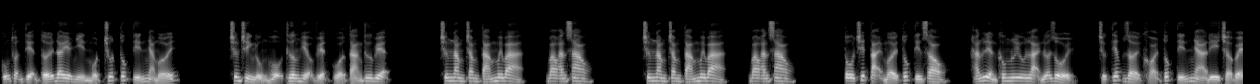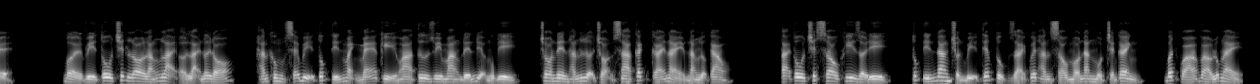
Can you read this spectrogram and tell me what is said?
cũng thuận tiện tới đây nhìn một chút túc tín nhà mới. Chương trình ủng hộ thương hiệu việt của tàng thư viện. Chương năm trăm tám mươi ba, bao ăn sao? Chương năm trăm tám mươi ba, bao ăn sao? Tô chết tại mời túc tín sau, hắn liền không lưu lại nữa rồi, trực tiếp rời khỏi túc tín nhà đi trở về. Bởi vì tô chết lo lắng lại ở lại nơi đó, hắn không sẽ bị túc tín mạnh mẽ kỳ hoa tư duy mang đến địa ngục đi, cho nên hắn lựa chọn xa cách cái này năng lượng cao. Tại tô chết sau khi rời đi túc tín đang chuẩn bị tiếp tục giải quyết hắn sáu món ăn một chén canh, bất quá vào lúc này,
